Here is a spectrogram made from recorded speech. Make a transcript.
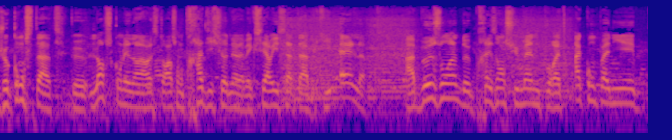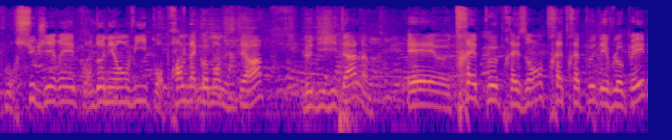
je constate que lorsqu'on est dans la restauration traditionnelle avec service à table, qui elle a besoin de présence humaine pour être accompagné, pour suggérer, pour donner envie, pour prendre la commande, etc., le digital est euh, très peu présent, très très peu développé,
